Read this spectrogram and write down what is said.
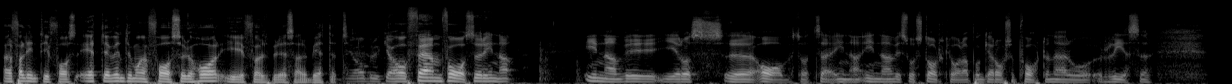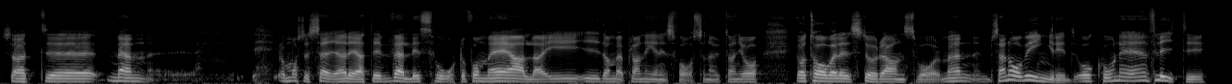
alla fall inte i fas 1. Jag vet inte hur många faser du har i förberedelsearbetet. Jag brukar ha fem faser innan innan vi ger oss eh, av så att säga innan, innan vi står startklara på garageuppfarten här och reser. Så att eh, men eh, jag måste säga det att det är väldigt svårt att få med alla i, i de här planeringsfaserna utan jag, jag tar väl ett större ansvar. Men sen har vi Ingrid och hon är en flitig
